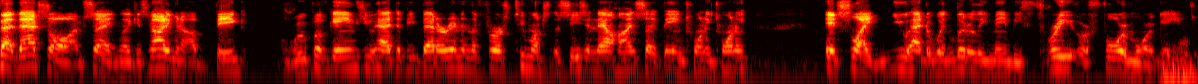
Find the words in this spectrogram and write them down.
That that's all I'm saying. Like it's not even a big group of games you had to be better in in the first two months of the season. Now hindsight being 2020, it's like you had to win literally maybe three or four more games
